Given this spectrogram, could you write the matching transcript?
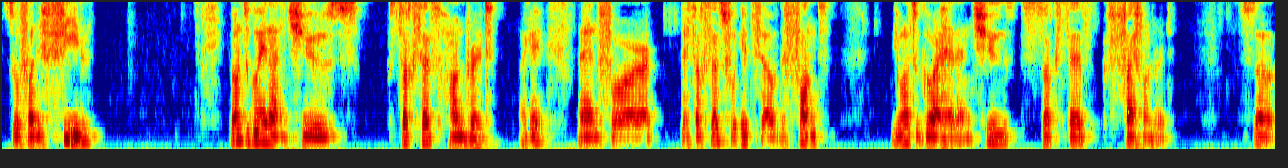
So for the fill, you want to go in and choose success 100 okay and for the successful itself the font you want to go ahead and choose success 500 so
